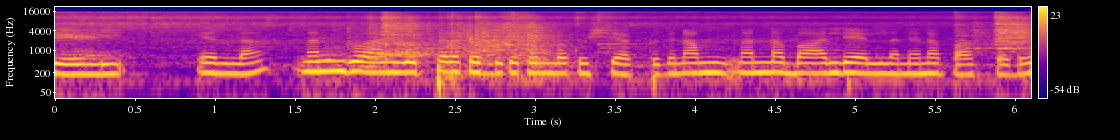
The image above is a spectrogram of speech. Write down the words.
ಕೇಳಿ, ಎಲ್ಲ ನನಗೂ ಅವನಿಗೆ ಉತ್ತರ ಕೊಡಲಿಕ್ಕೆ ತುಂಬ ಖುಷಿ ಆಗ್ತದೆ. ನಮ್ಮ ನನ್ನ ಬಾಲ್ಯ ಎಲ್ಲ ನೆನಪಾಗ್ತದೆ.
